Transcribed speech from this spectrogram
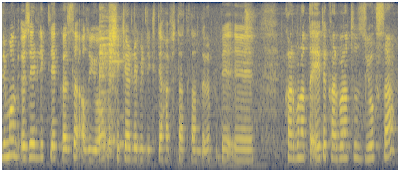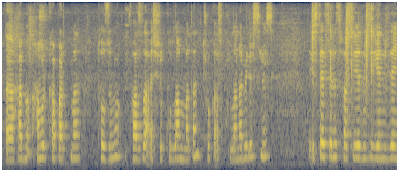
limon özellikle gazı alıyor. Şekerle birlikte hafif tatlandırıp ve e, karbonatla evde karbonatınız yoksa e, ham- hamur kabartma tozunu fazla aşırı kullanmadan çok az kullanabilirsiniz. İsterseniz fasulyenizi yeniden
